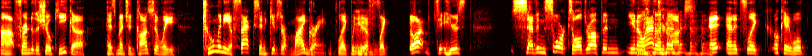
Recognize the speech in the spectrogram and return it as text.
Uh, friend of the show, Kika, has mentioned constantly too many effects and it gives her a migraine. Like when you have like, oh, here's seven Sorks all dropping, you know, Atronachs. and, and it's like, okay, well,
